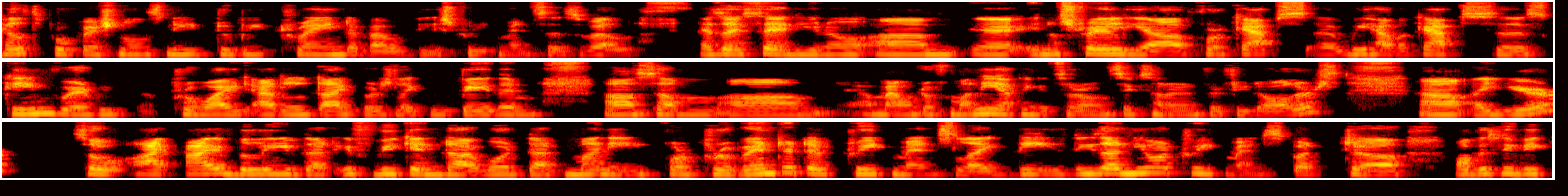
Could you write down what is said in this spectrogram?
Health professionals need to be trained about these treatments as well. As i said you know um, uh, in australia for caps uh, we have a caps uh, scheme where we provide adult diapers like we pay them some um, amount of money. I think it's around $650 a year so I, I believe that if we can divert that money for preventative treatments like these, these are newer treatments, but uh, obviously we,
